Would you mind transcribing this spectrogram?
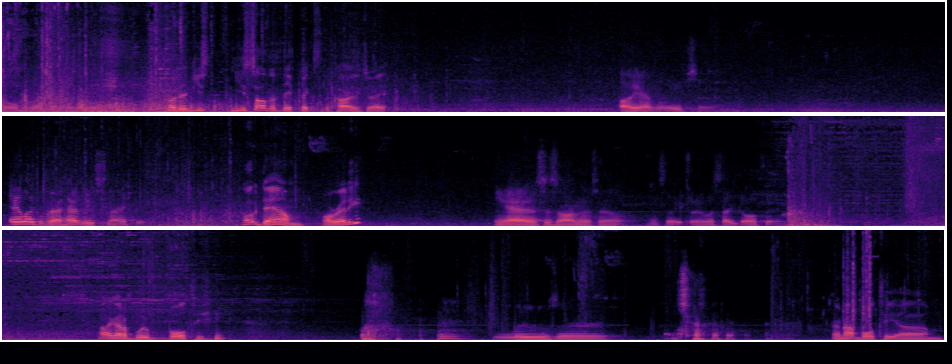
Gold weapon over there? Oh, did you you saw that they fixed the cars, right? Oh yeah, I believe so. Hey, look, at a heavy sniper. Oh, damn! Already? Yeah, this is on this hill. It's like, hey, what's that gold thing? Oh, I got a blue bolty. Loser. or not bolty, um,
